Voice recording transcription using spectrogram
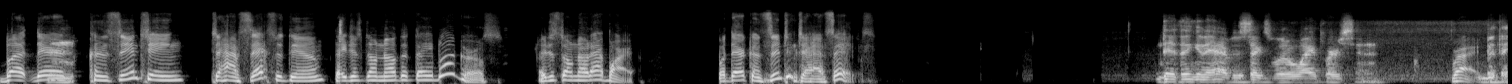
But they're consenting to have sex with them. They just don't know that they black girls. They just don't know that part but they're consenting to have sex. They're thinking they're having sex with a white person, Right. but they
